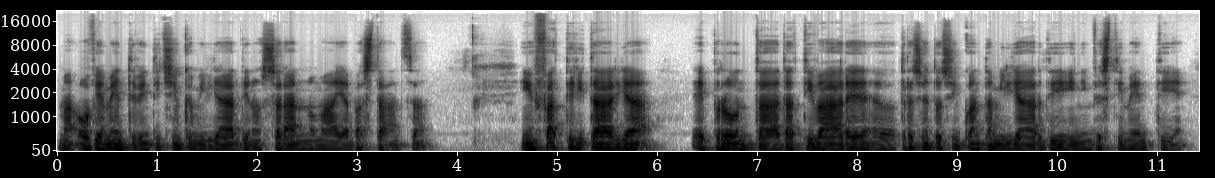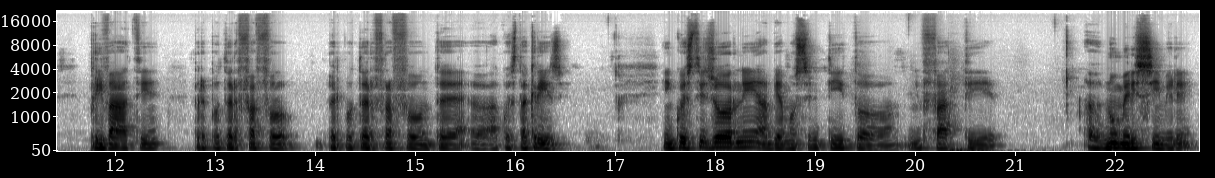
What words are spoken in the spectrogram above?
ma ovviamente 25 miliardi non saranno mai abbastanza. Infatti l'Italia è pronta ad attivare uh, 350 miliardi in investimenti privati per poter, fo- per poter far fronte uh, a questa crisi. In questi giorni abbiamo sentito infatti eh, numeri simili,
